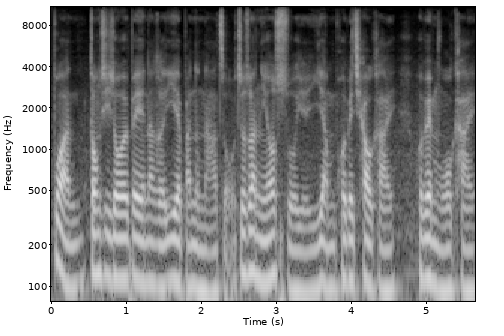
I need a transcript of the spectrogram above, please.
不然东西都会被那个夜班的拿走。就算你有锁也一样会被撬开，会被磨开。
